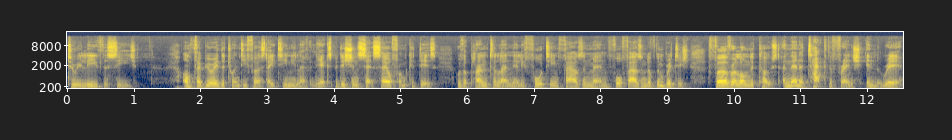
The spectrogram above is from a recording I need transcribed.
to relieve the siege. On February the 21st, 1811, the expedition set sail from Cadiz with a plan to land nearly 14,000 men, 4,000 of them British, further along the coast and then attack the French in the rear.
